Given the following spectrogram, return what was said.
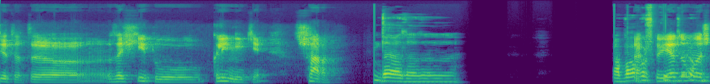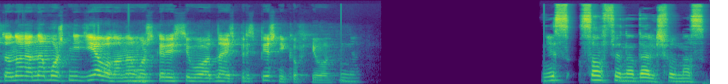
этот э, защиту клиники шар. Да, да, да, да. А бабушка. Так что я думаю, что она, она может не дьявол, она да. может скорее всего одна из приспешников его. Да. И собственно дальше у нас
